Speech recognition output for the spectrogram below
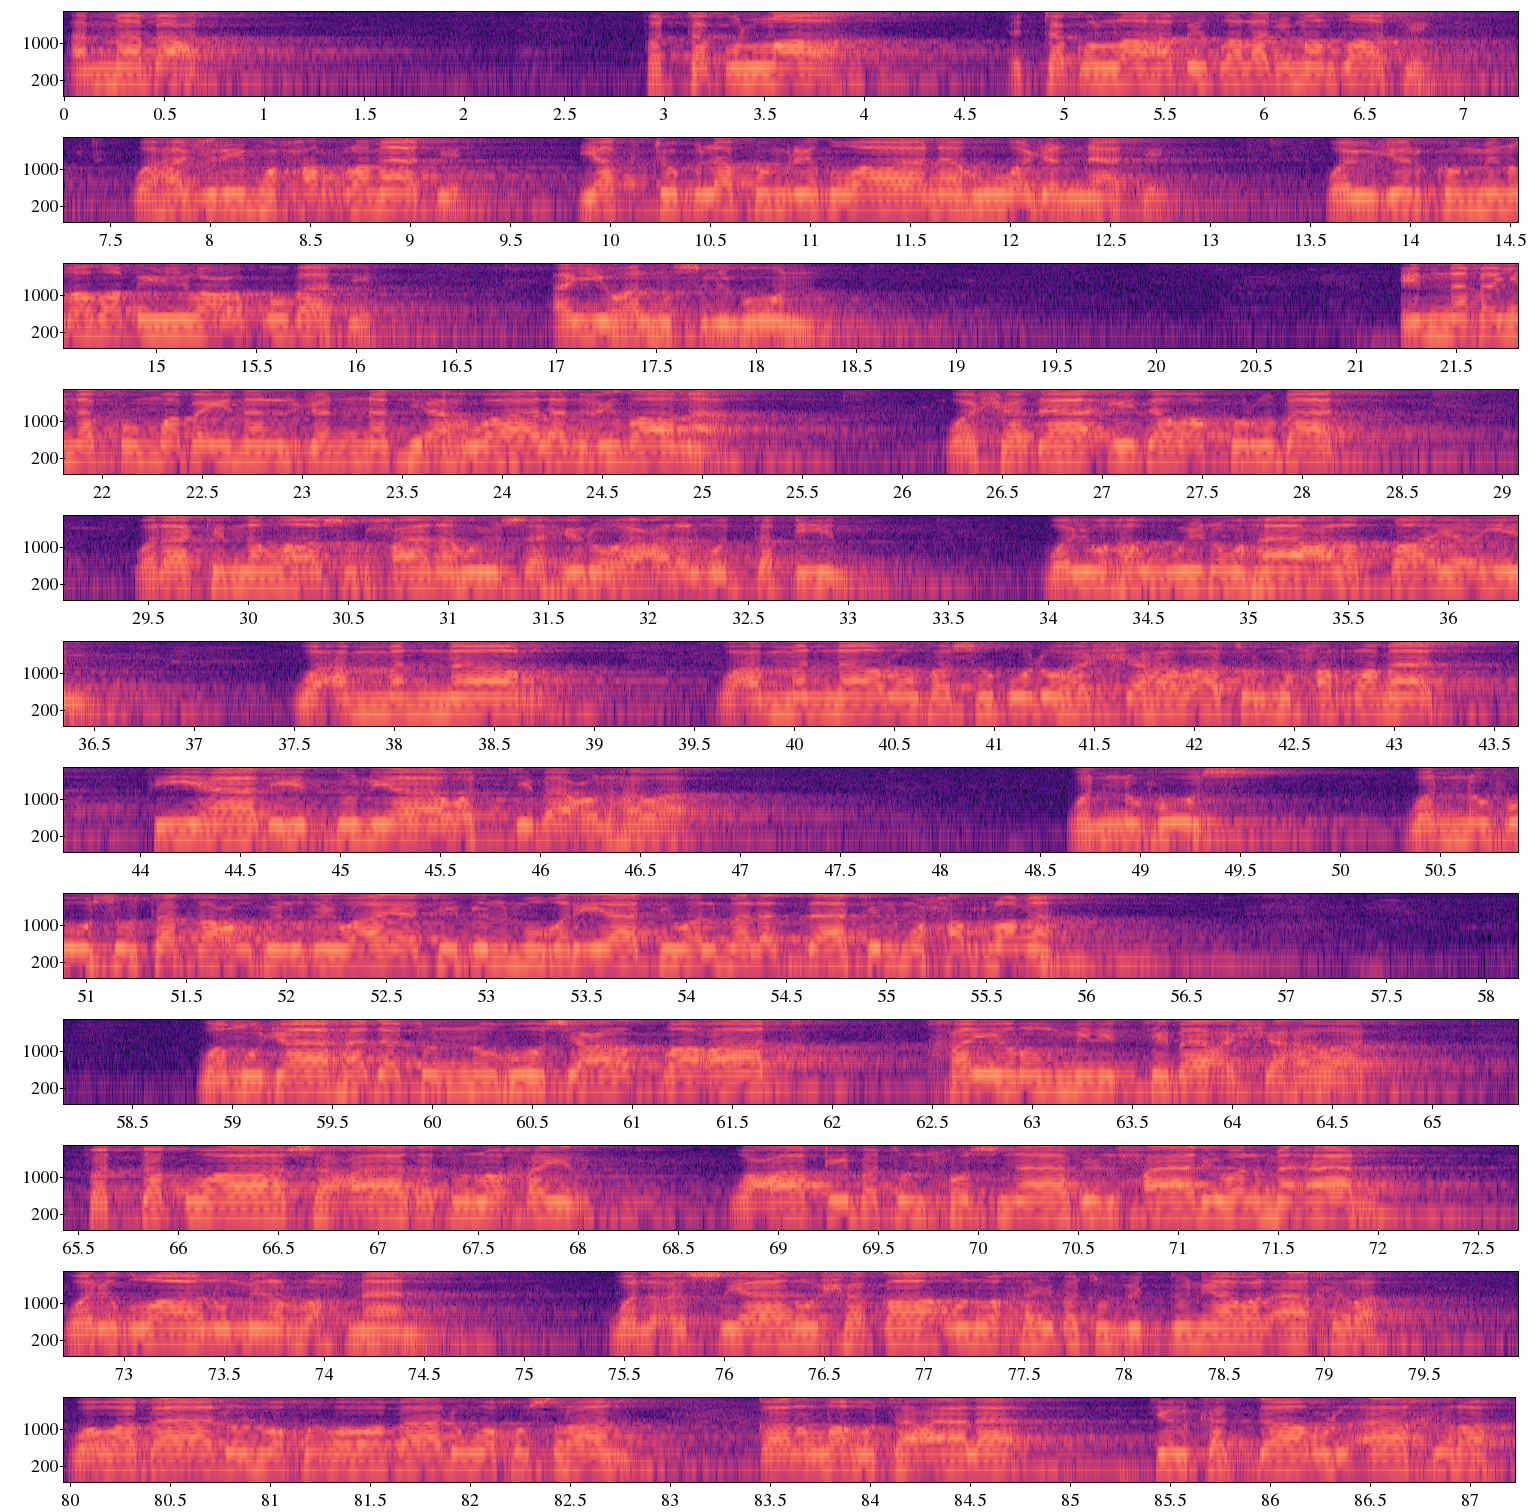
أما بعد فاتقوا الله اتقوا الله بطلب مرضاته وهجر محرماته يكتب لكم رضوانه وجناته. ويجركم من غضبه وعقوباته. أيها المسلمون إن بينكم وبين الجنة اهوالا عظاما وشدائد وكربات ولكن الله سبحانه يسهلها على المتقين ويهونها على الطائعين. وأما النار وأما النار فسبلها الشهوات المحرمات في هذه الدنيا واتباع الهوى. والنفوس والنفوس تقع في الغواية بالمغريات والملذات المحرمة. ومجاهدة النفوس على الطاعات خير من اتباع الشهوات. فالتقوى سعادة وخير وعاقبة حسنى في الحال والمآل. ورضوان من الرحمن والعصيان شقاء وخيبة في الدنيا والآخرة ووبال, ووبال وخسران. قال الله تعالى تلك الدار الآخرة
